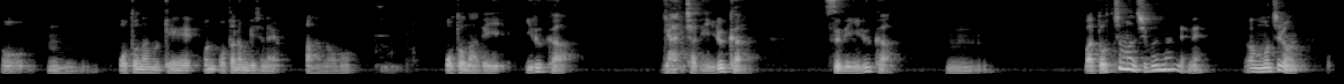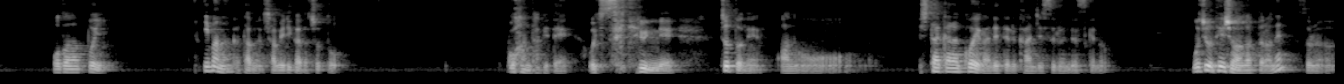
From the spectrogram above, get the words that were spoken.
おうん。大人向け大人向けじゃないあの大人でいるかやんちゃでいるか素でいるか。うん。まあどっちも自分なんだよね、まあ、もちろん大人っぽい。今なんか多分喋り方ちょっとご飯食べて落ち着いてるんでちょっとねあのー、下から声が出てる感じするんですけど。もちろんテンション上がったらねそれは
